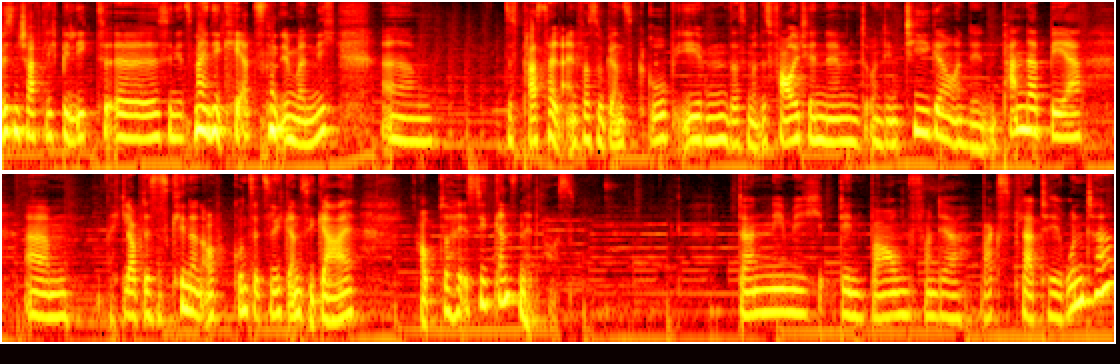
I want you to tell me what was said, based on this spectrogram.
wissenschaftlich belegt äh, sind jetzt meine Kerzen immer nicht. Ähm, das passt halt einfach so ganz grob eben, dass man das Faultier nimmt und den Tiger und den Panda-Bär. Ähm, ich glaube, das ist Kindern auch grundsätzlich ganz egal. Hauptsache, es sieht ganz nett aus. Dann nehme ich den Baum von der Wachsplatte runter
